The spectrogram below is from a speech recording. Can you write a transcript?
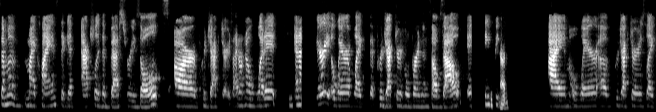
some of my clients that get actually the best results are projectors. I don't know what it, and I'm very aware of like that projectors will burn themselves out. I think because I am aware of projectors like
